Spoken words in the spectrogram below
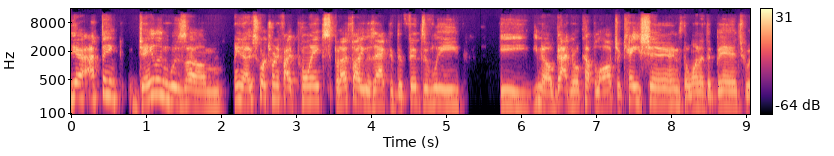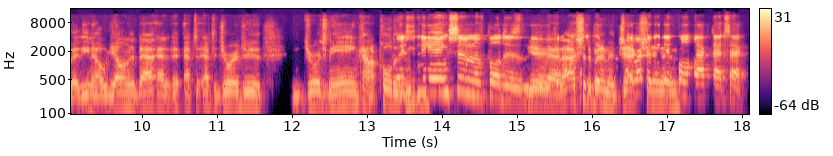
Yeah, I think Jaylen was, um, you know, he scored 25 points, but I thought he was active defensively. He, you know, got into a couple of altercations. The one at the bench with, you know, yelling at the bat at, after after Georgia, Georges Niang kind of pulled his. Which Niang shouldn't have pulled his. Yeah, can, that should have been an ejection. They did pull back that tech,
